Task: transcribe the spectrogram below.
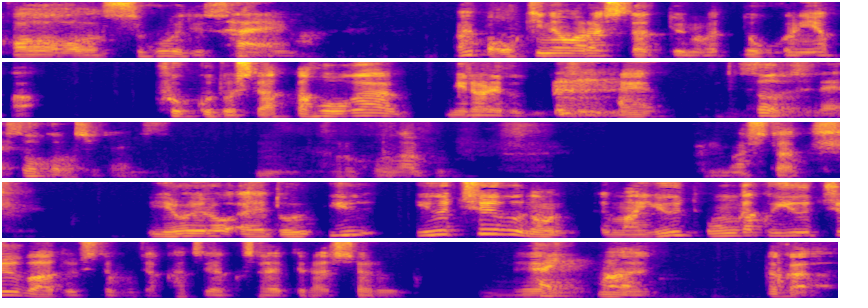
ああ、すごいですね。はいやっぱ沖縄らしさっていうのがどこかにやっぱフックとしてあった方が見られるんですよね。そうですね。そうかもしれないです。うん、なるほど、なるほど。わかりました。いろいろ、えっ、と、ユ YouTube の、まあ、ユー音楽 YouTuber としてもじゃあ活躍されてらっしゃるんで、はいまあ、なんか、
